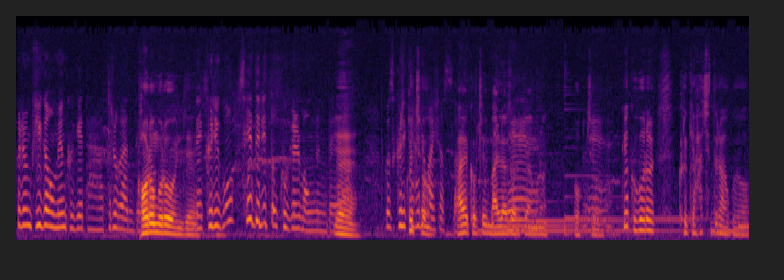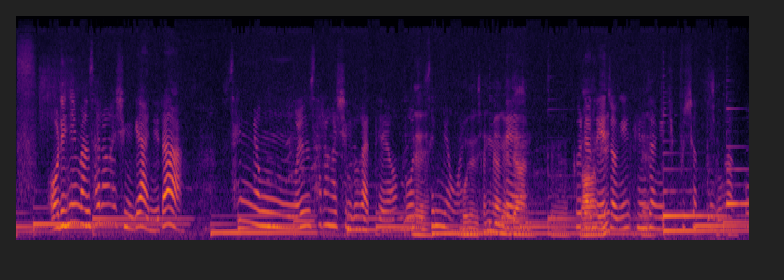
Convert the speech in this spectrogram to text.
그럼 비가 오면 그게 다 들어간대요. 거름으로 이제 네, 그리고 새들이 또 그걸 먹는데요. 예. 그래서 그렇게 그렇죠. 활용하셨어요. 과일 껍질 말려서 네. 이렇게 하면은 먹죠. 네. 그 그거를 그렇게 하시더라고요. 어린이만 사랑하신 게 아니라 생명을 사랑하신 것 같아요. 모든 네. 생명을. 모든 생명에 네. 대한 그 그런 마음이 네. 애정이 굉장히 깊으셨던 것 같고.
